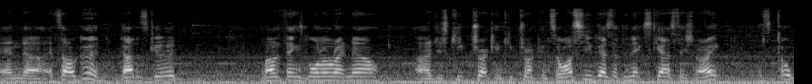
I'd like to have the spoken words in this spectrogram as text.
and uh, it's all good. God is good. A lot of things going on right now. Uh, just keep trucking, keep trucking. So I'll see you guys at the next gas station. All right, let's go. All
